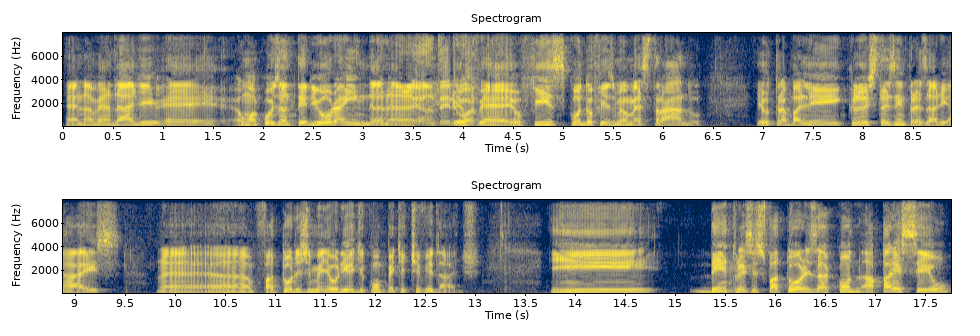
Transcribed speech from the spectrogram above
É, na verdade, é é uma coisa anterior ainda, né? É anterior. Eu, é, eu fiz, quando eu fiz meu mestrado, eu trabalhei clusters empresariais, né? ah, fatores de melhoria de competitividade. E dentro desses fatores apareceu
